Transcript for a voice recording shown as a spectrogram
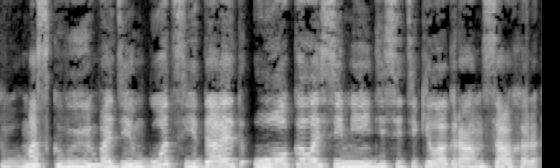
Москвы в один год съедает около 70 килограмм сахара.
